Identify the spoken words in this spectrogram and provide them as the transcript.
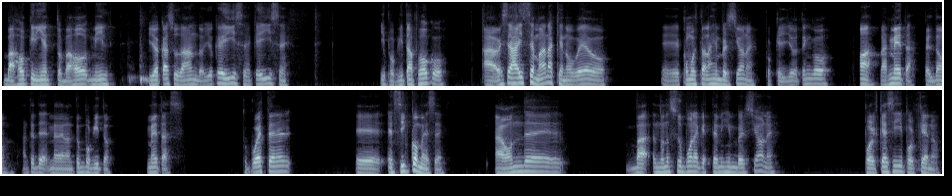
bajó 500, bajó 1000, yo acá sudando, ¿yo qué hice? ¿Qué hice? Y poquito a poco, a veces hay semanas que no veo eh, cómo están las inversiones, porque yo tengo, ah, las metas, perdón, antes de, me adelanté un poquito, metas. Tú puedes tener eh, en cinco meses, ¿a dónde, va, dónde se supone que estén mis inversiones? ¿Por qué sí y por qué no?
